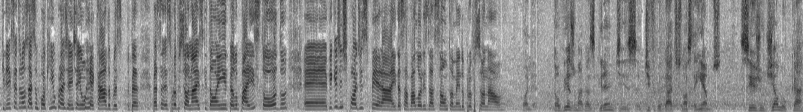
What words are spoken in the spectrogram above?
queria que você trouxesse um pouquinho para a gente aí um recado para esses profissionais que estão aí pelo país todo. É, o que, que a gente pode esperar aí dessa valorização também do profissional? Olha, talvez uma das grandes dificuldades que nós tenhamos seja o de alocar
